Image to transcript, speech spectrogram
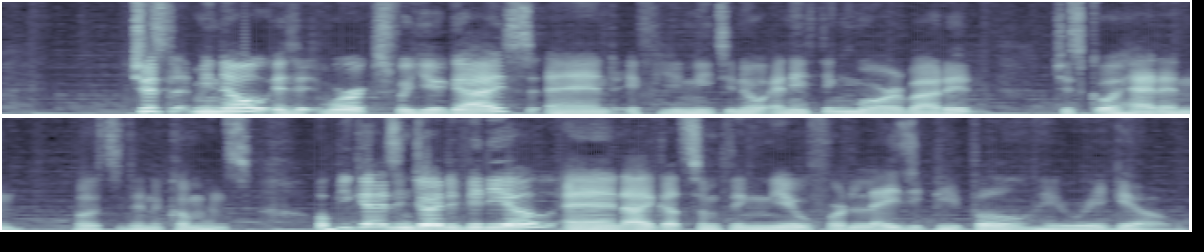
just let me know if it works for you guys and if you need to know anything more about it, just go ahead and post it in the comments. Hope you guys enjoyed the video and I got something new for lazy people. Here we go.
